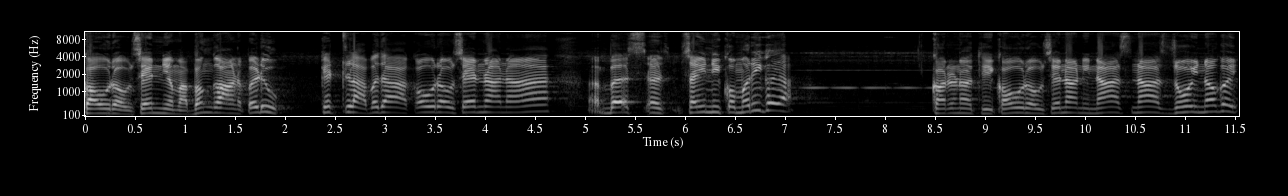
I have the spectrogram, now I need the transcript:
કૌરવ સૈન્યમાં ભંગાણ પડ્યું. કેટલા બધા કૌરવ સેનાના સૈનિકો મરી ગયા. કર્ણથી કૌરવ સેનાની નાશ નાશ જોઈ ન ગઈ.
